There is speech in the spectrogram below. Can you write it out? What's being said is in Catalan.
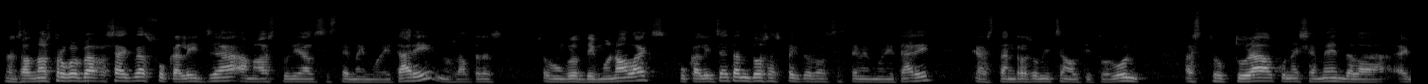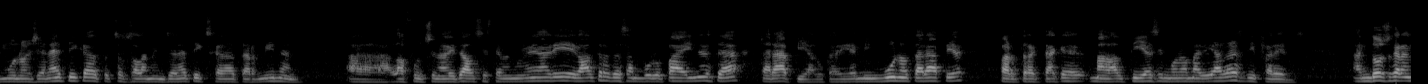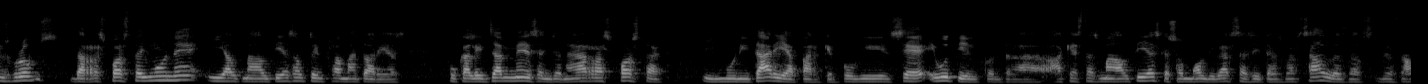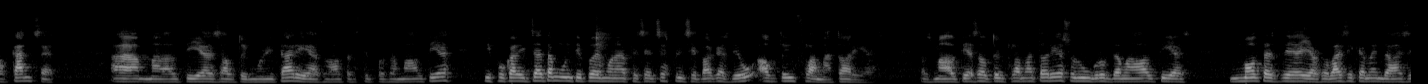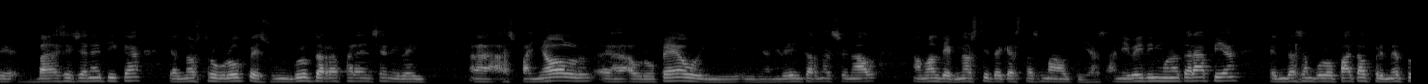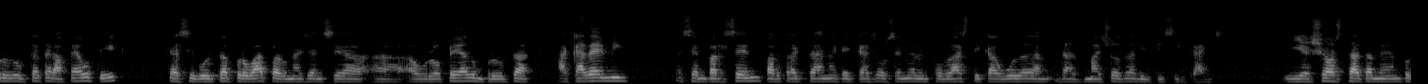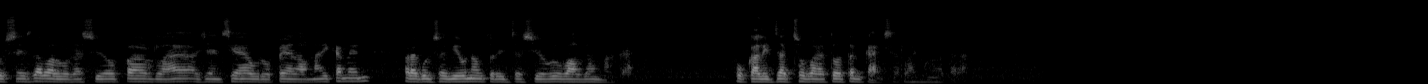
Doncs el nostre grup de recerca es focalitza en l'estudi del sistema immunitari. Nosaltres som un grup d'immunòlegs focalitzat en dos aspectes del sistema immunitari que estan resumits en el títol. Un, estructurar el coneixement de la immunogenètica, de tots els elements genètics que determinen eh, la funcionalitat del sistema immunitari, i l'altre, desenvolupar eines de teràpia, el que diem immunoteràpia, per tractar que malalties immunomediades diferents en dos grans grups de resposta immune i malalties autoinflamatòries, focalitzant més en generar resposta immunitària perquè pugui ser útil contra aquestes malalties, que són molt diverses i transversals, des del, des del càncer a malalties autoimmunitàries o altres tipus de malalties, i focalitzat en un tipus d'immunodeficiències principal que es diu autoinflamatòries. Les malalties autoinflamatòries són un grup de malalties moltes d'elles, o bàsicament de base, base genètica, i el nostre grup és un grup de referència a nivell eh, espanyol, eh, europeu i, i a nivell internacional amb el diagnòstic d'aquestes malalties. A nivell d'immunoteràpia hem desenvolupat el primer producte terapèutic que ha sigut aprovat per una agència eh, europea d'un producte acadèmic 100% per tractar, en aquest cas, leucèmia linfoblàstica aguda de, de major de 25 anys i això està també en procés de valoració per l'Agència Europea del Medicament per aconseguir una autorització global del mercat, focalitzat sobretot en càncer.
